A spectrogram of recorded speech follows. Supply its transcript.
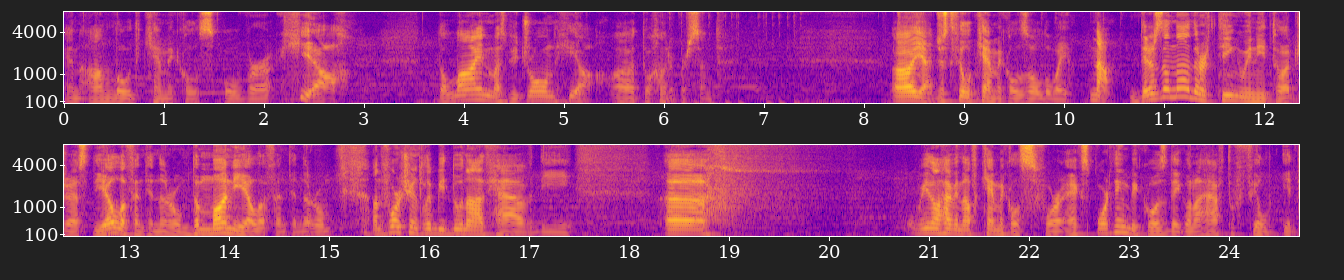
and unload chemicals over here the line must be drawn here uh, to 100% uh, yeah, just fill chemicals all the way. Now, there's another thing we need to address, the elephant in the room, the money elephant in the room. Unfortunately, we do not have the... Uh, we don't have enough chemicals for exporting because they're gonna have to fill it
